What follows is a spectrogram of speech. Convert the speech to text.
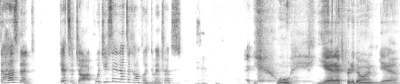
the husband gets a job. Would you say that's a conflict of mm-hmm. interest? Ooh, yeah, that's pretty darn. Yeah.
